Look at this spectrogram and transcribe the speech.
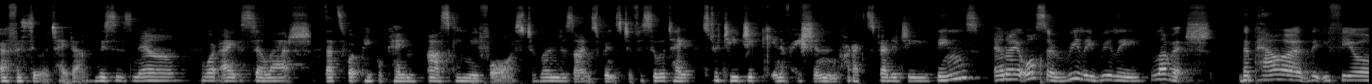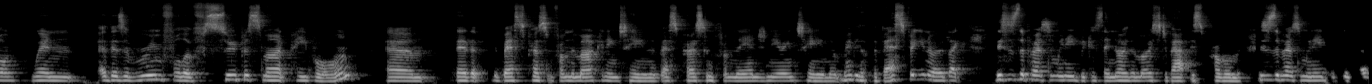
a facilitator. This is now what I excel at. That's what people came asking me for, is to run design sprints to facilitate strategic innovation, product strategy things. And I also really, really love it. The power that you feel when there's a room full of super smart people um, they're the, the, best person from the marketing team, the best person from the engineering team, maybe not the best, but you know, like this is the person we need because they know the most about this problem. This is the person we need because they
